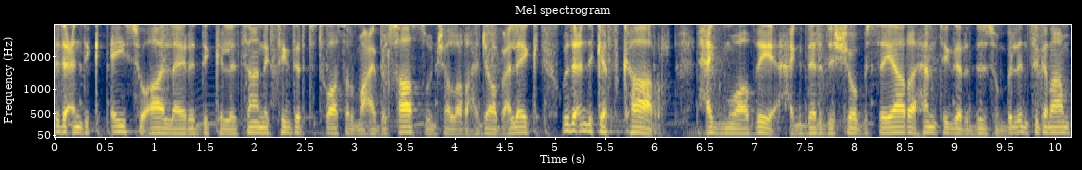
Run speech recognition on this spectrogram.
إذا عندك أي سؤال لا يردك إلا لسانك تقدر تتواصل معي بالخاص وإن شاء الله راح أجاوب عليك. وإذا عندك أفكار حق مواضيع حق درد الشو بالسيارة هم تقدر تدزهم بالإنستغرام.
